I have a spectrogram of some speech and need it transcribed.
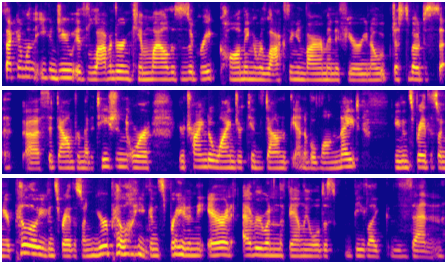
Second one that you can do is lavender and chamomile. This is a great calming and relaxing environment if you're, you know, just about to sit, uh, sit down for meditation or you're trying to wind your kids down at the end of a long night. You can spray this on your pillow. You can spray this on your pillow. You can spray it in the air, and everyone in the family will just be like zen.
